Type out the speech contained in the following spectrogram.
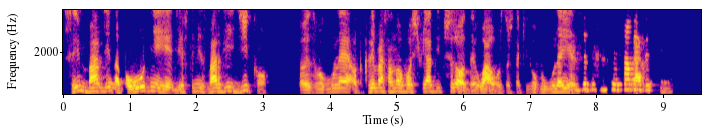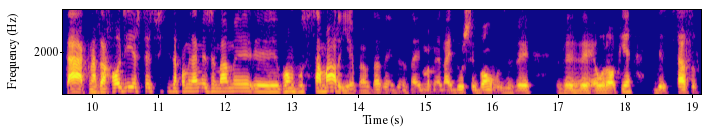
czym bardziej na południe jedziesz, tym jest bardziej dziko. To jest w ogóle, odkrywasz na nowo świat i przyrodę. Wow, coś takiego w ogóle jest. Na, tak, na zachodzie jeszcze zapominamy, że mamy y, wąwóz Samarię, prawda? Jeden z naj, mamy najdłuższy wąwóz w, w, w Europie. Z czasów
